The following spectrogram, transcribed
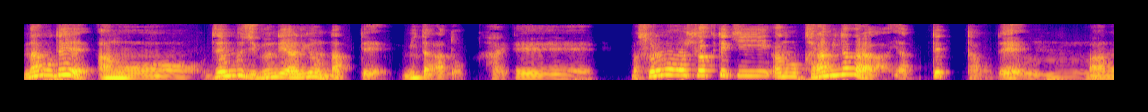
なので、あのー全部自分でやるようになってみたらと。はい。えーまあ、それも比較的、あの、絡みながらやってたので、うんあの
